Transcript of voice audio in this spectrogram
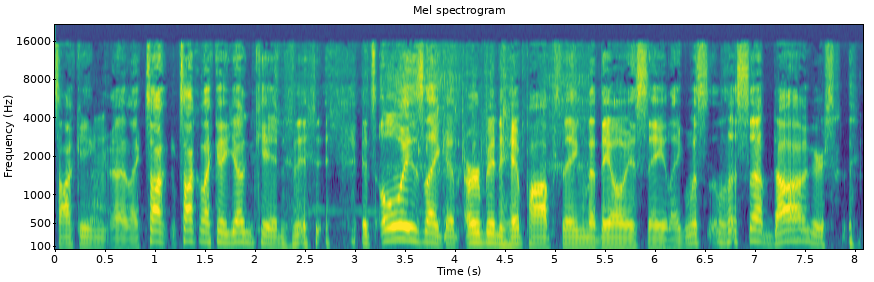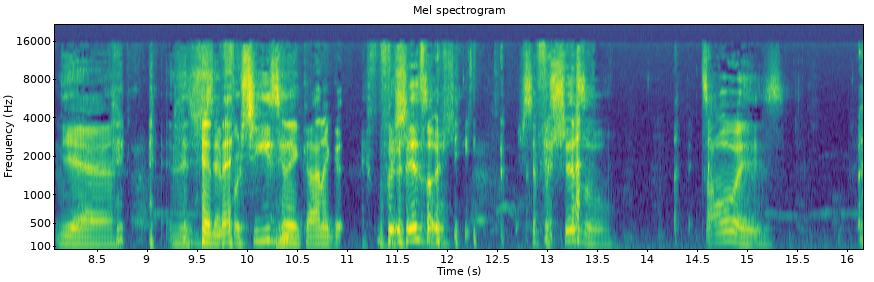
talking uh, like talk talk like a young kid. it's always like an urban hip hop thing that they always say, like "What's what's up, dog?" or something. Yeah. And then she And said for And then cheesy. kind of For shizzle. She said for shizzle. It's always.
